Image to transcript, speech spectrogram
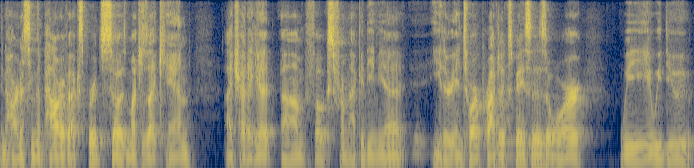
in harnessing the power of experts. So as much as I can, I try to get um, folks from academia either into our project spaces or we we do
